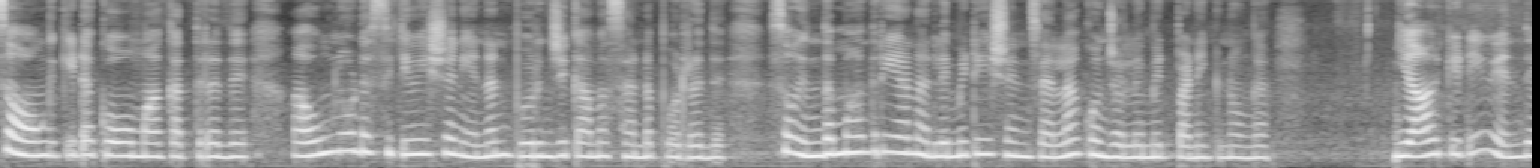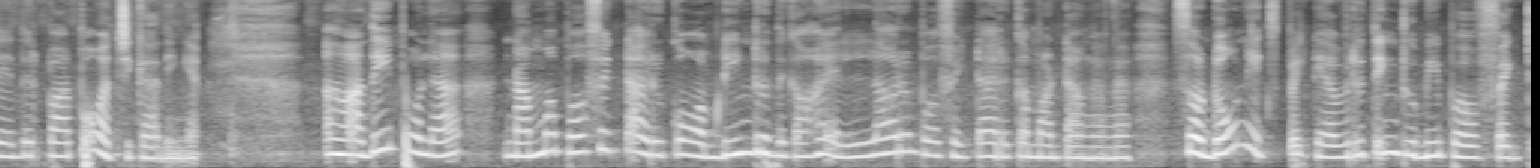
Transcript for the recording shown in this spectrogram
ஸோ அவங்கக்கிட்ட கோவமாக கத்துறது அவங்களோட சுச்சுவேஷன் என்னன்னு புரிஞ்சிக்காமல் சண்டை போடுறது. ஸோ இந்த மாதிரியான லிமிட்டேஷன்ஸ் எல்லாம் கொஞ்சம் லிமிட் பண்ணிக்கணுங்க. யார்கிட்டேயும் எந்த எதிர்பார்ப்பும் வச்சுக்காதீங்க. அதே போல் நம்ம பர்ஃபெக்டாக இருக்கோம் அப்படின்றதுக்காக எல்லோரும் பர்ஃபெக்டாக இருக்க மாட்டாங்கங்க. So don't expect everything to be perfect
